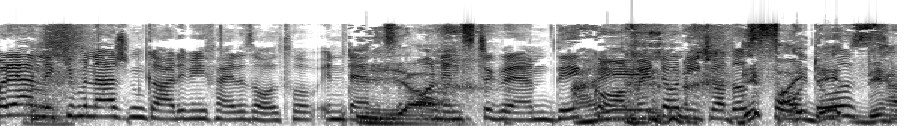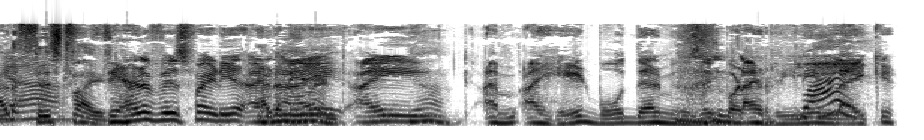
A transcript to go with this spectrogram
But yeah, Nicki Minaj and Cardi B fight is also intense Yeah. on Instagram. They I- comment on each other's they fight photos. they they had yeah. a fist fight They had a fist fight here, and I event. I Yeah. I'm, I hate both their music, but I really Why? like it.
